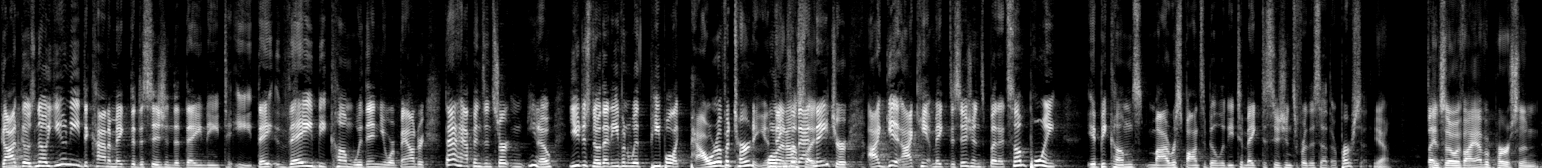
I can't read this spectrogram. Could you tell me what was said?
God goes, "No, you need to kind of make the decision that they need to eat." They they become within your boundary. That happens in certain, you know, you just know that even with people like power of attorney and Well, things and of that nature. I get I can't make decisions, but at some point it becomes my responsibility to make decisions for this other person. Yeah. But- and so if I have a person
